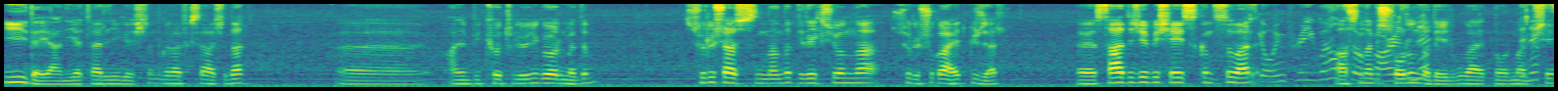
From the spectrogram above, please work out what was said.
iyi de yani yeterliyi geçtim. Grafiksel açıdan eee, hani bir kötülüğünü görmedim. Sürüş açısından da direksiyonla sürüşü gayet güzel. Eee, sadece bir şey sıkıntısı var. Aslında bir sorun da değil bu gayet normal bir şey.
